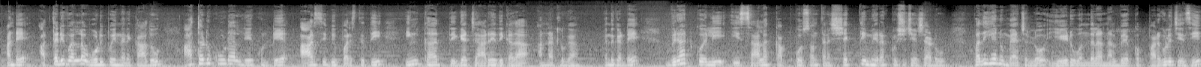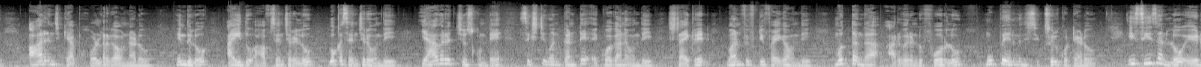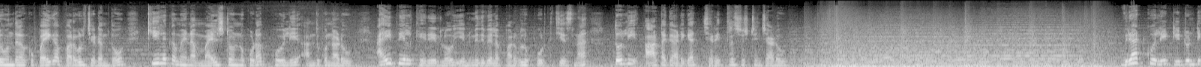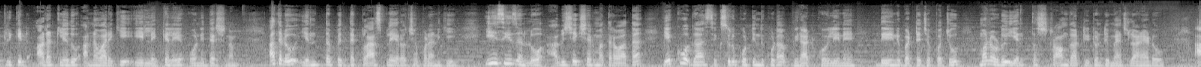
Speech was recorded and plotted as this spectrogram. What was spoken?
అంటే అతడి వల్ల ఓడిపోయిందని కాదు అతడు కూడా లేకుంటే ఆర్సీబీ పరిస్థితి ఇంకా దిగజారేది కదా అన్నట్లుగా. ఎందుకంటే విరాట్ కోహ్లీ ఈ సాల కప్ కోసం తన శక్తి మేర కృషి చేశాడు. పదిహేను మ్యాచ్ల్లో ఏడు వందల నలభై ఒక్క పరుగులు చేసి ఆరెంజ్ క్యాప్ హోల్డర్గా ఉన్నాడు. ఇందులో ఐదు హాఫ్ సెంచరీలు ఒక సెంచరీ ఉంది. యావరేజ్ చూసుకుంటే సిక్స్టీ వన్ కంటే ఎక్కువగానే ఉంది. స్ట్రైక్ రేట్ వన్ ఫిఫ్టీ ఫైవ్గా ఉంది. మొత్తంగా అరవై రెండు ఫోర్లు ముప్పై ఎనిమిది సిక్సులు కొట్టాడు. ఈ సీజన్లో ఏడు వందలకు పైగా పరుగులు చేయడంతో కీలకమైన మైల్ స్టోన్ను కూడా కోహ్లీ అందుకున్నాడు. ఐపీఎల్ కెరీర్లో ఎనిమిది వేల పరుగులు పూర్తి చేసిన తొలి ఆటగాడిగా చరిత్ర సృష్టించాడు. Virat Kohli T twenty cricket ఆడట్లేదు అన్నవారికి ఈ లెక్కలే ఓ నిదర్శనం. అతడు ఎంత పెద్ద క్లాస్ ప్లేయరో చెప్పడానికి. ఈ సీజన్లో అభిషేక్ శర్మ తర్వాత ఎక్కువగా సిక్స్లు కొట్టింది కూడా విరాట్ కోహ్లీనే. దీనిని బట్టే చెప్పొచ్చు మనోడు ఎంత స్ట్రాంగ్గా టీ ట్వంటీ మ్యాచ్లు ఆడాడు.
